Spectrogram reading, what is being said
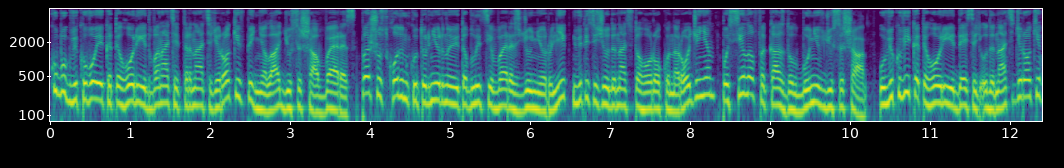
Кубок вікової категорії 12-13 років підняла Дю США Верес. Першу сходинку турнірної таблиці Верес Junior League 2011 року народження посіла ФК з Долбунів Дю США. У віковій категорії 10-11 років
